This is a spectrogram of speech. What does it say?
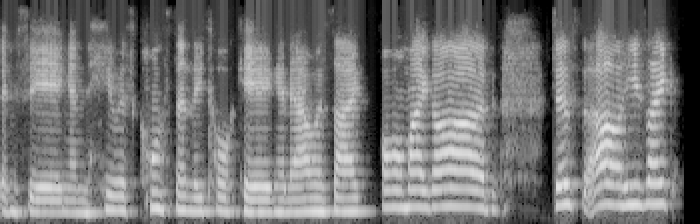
emceeing and he was constantly talking, and I was like, oh my god, just oh, he's like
